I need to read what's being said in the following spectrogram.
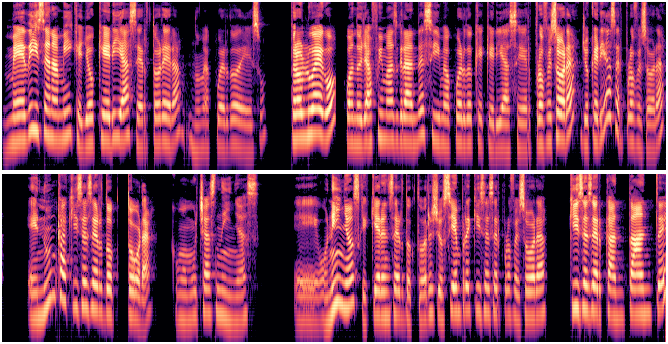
me dicen a mí que yo quería ser torera, no me acuerdo de eso, Pero luego, cuando ya fui más grande, sí me acuerdo que quería ser profesora. Yo quería ser profesora. Eh, nunca quise ser doctora, como muchas niñas eh, o niños que quieren ser doctores. Yo siempre quise ser profesora, quise ser cantante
